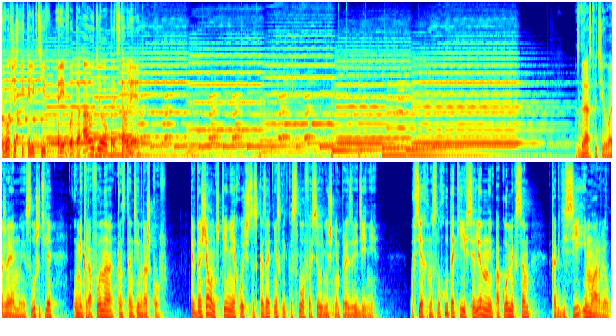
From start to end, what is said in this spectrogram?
Творческий коллектив Рефото Аудио представляет Здравствуйте, уважаемые слушатели! У микрофона Константин Рожков. Перед началом чтения хочется сказать несколько слов о сегодняшнем произведении. У всех на слуху такие вселенные по комиксам, как DC и Marvel.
